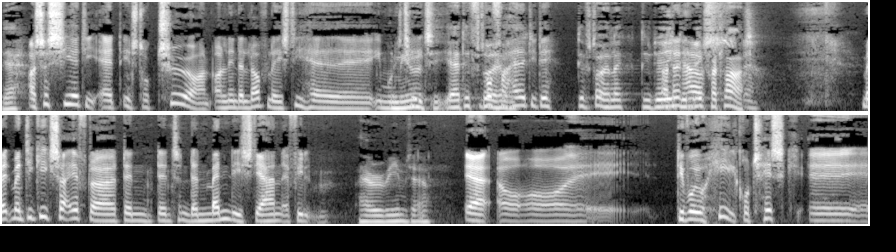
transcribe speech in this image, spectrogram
Ja. Og så siger de, at instruktøren og Linda Lovelace, de havde øh, immunitet. Immunity. Ja, det forstår Hvorfor jeg havde de det? Det forstår jeg heller ikke. Det, det, det, det, det er ikke forklaret. ja. Men, men de gik så efter den, den, sådan, den mandlige stjerne af filmen. Harry Reams, ja. Ja, og, og øh, det var jo helt grotesk. Øh,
